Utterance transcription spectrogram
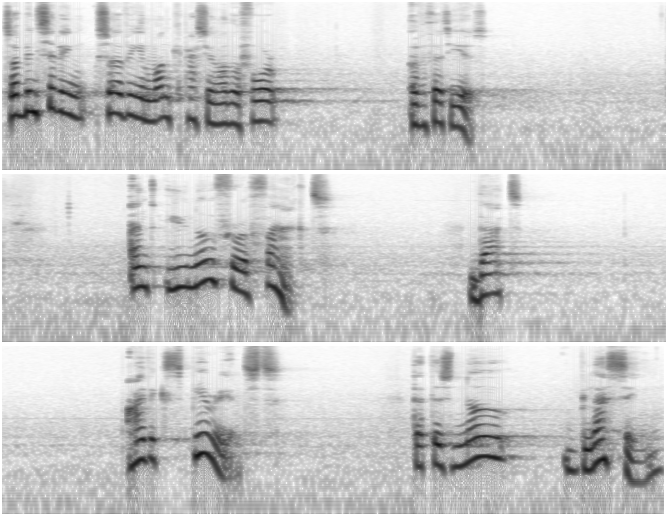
So I've been serving, serving in one capacity or another for over 30 years. And you know for a fact that I've experienced that there's no blessing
